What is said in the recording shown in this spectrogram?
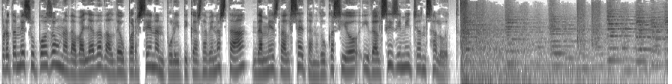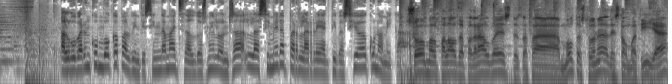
però també suposa una davallada del 10% en polítiques de benestar, de més del 7 en educació i del 6,5 en salut. El govern convoca pel 25 de maig del 2011 la cimera per la reactivació econòmica. Som al Palau de Pedralbes des de fa molta estona, des del matí ja,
